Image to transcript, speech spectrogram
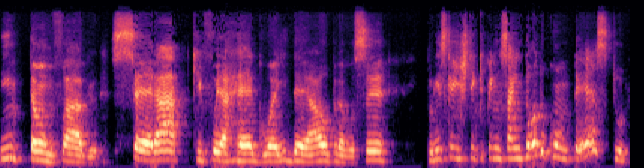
Então, Fábio, será que foi a régua ideal para você? Por isso que a gente tem que pensar em todo o contexto.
